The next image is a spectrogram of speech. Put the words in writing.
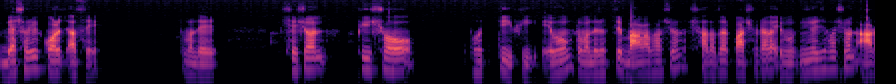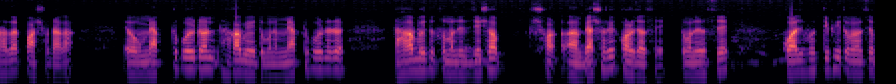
বেসরকারি কলেজ আছে, তোমাদের সেশন ফি সহ ভর্তি ফি এবং তোমাদের হচ্ছে বাংলা ভাষণ সাত হাজার পাঁচশো টাকা এবং ইংরেজি ভাষণ আট হাজার পাঁচশো টাকা। এবং মেট্রোপলিটন ঢাকা ব্যতীত মানে মেট্রোপলিটনের ঢাকা ব্যতীত তোমাদের যেসব বেসরকারি কলেজ আছে, তোমাদের হচ্ছে কলেজ ভর্তি ফি তোমাদের হচ্ছে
